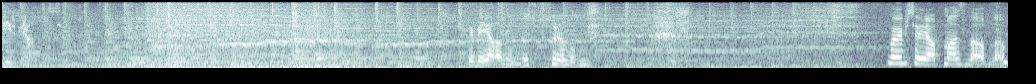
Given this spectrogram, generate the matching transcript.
Bir bir anlatacağım. Bebeği ağlayınca susturamamış. Böyle bir şey yapmazdı ablam.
